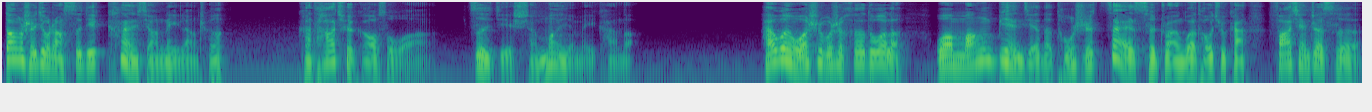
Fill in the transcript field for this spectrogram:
当时就让司机看向那辆车，可他却告诉我自己什么也没看到，还问我是不是喝多了。我忙辩解的同时，再次转过头去看，发现这次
